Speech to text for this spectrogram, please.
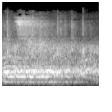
That's right.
